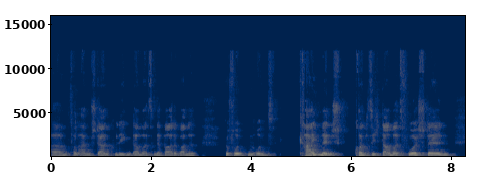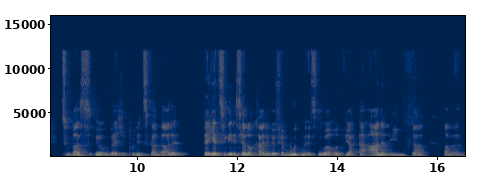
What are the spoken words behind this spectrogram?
ähm, von einem Sternkollegen damals in der Badewanne gefunden. Und kein Mensch konnte sich damals vorstellen, zu was irgendwelche Politskandale, der jetzige ist ja noch keine, wir vermuten es nur und wir erahnen ihn, ja, aber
